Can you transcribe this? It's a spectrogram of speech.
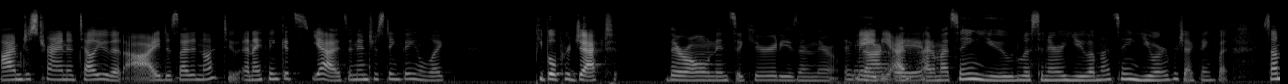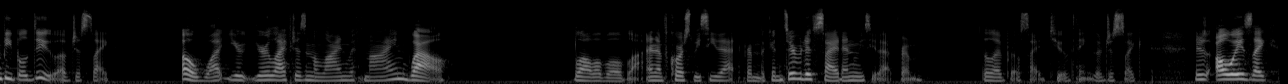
I'm just trying to tell you that I decided not to, and I think it's yeah, it's an interesting thing of like people project their own insecurities and their maybe Exactly. I, I'm not saying you listener you I'm not saying you are projecting but some people do of just like oh what your your life doesn't align with mine well blah blah blah blah and of course we see that from the conservative side and we see that from the liberal side too of things of just like there's always like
